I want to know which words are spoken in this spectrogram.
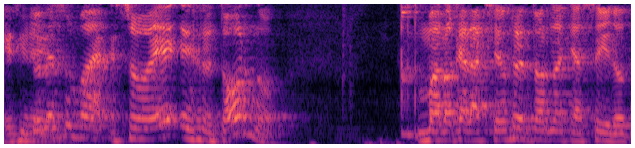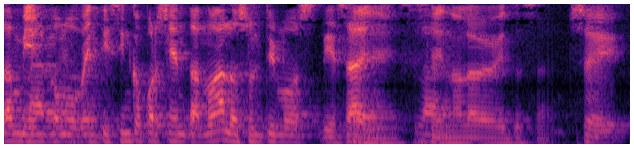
Y si tú le sumas, eso es el retorno. Más lo que la acción retorna que ha sido también Claro, como 25% anual los últimos 10 Sí, años. sí, sí, no lo había visto así. Sí.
